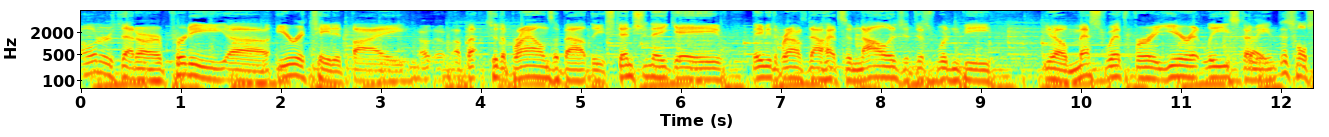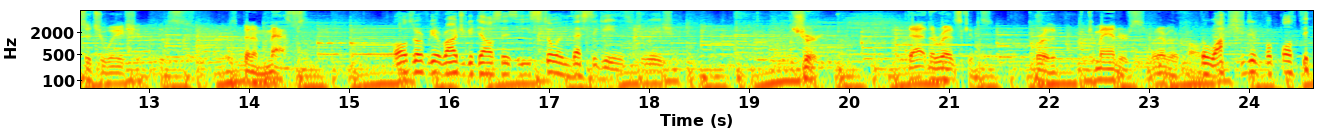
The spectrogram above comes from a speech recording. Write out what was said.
owners that are pretty uh, irritated by uh, about to the Browns about the extension they gave. Maybe the Browns now had some knowledge that this wouldn't be, you know, messed with for a year at least. I mean, this whole situation is has been a mess. Also, don't forget Roger Goodell says he's still investigating the situation. Sure, that and the Redskins or the Commanders, whatever they're called. The Washington football team.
